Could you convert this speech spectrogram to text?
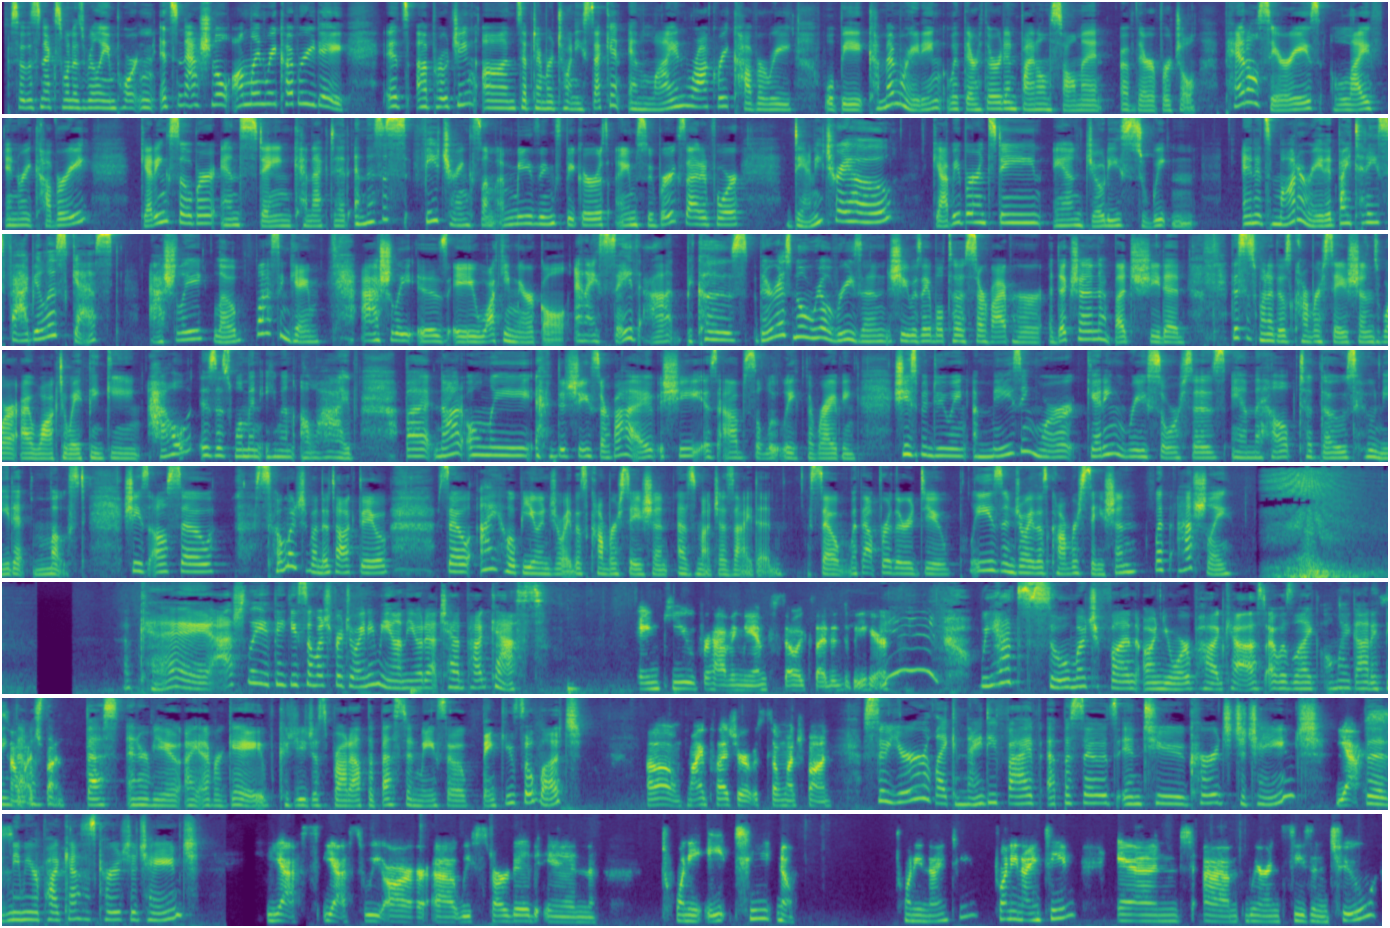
So, this next one is really important. It's National Online Recovery Day. It's approaching on September 22nd, and Lion Rock Recovery will be commemorating with their third and final installment of their virtual panel series, Life in Recovery getting sober and staying connected. And this is featuring some amazing speakers I'm super excited for Danny Trejo, Gabby Bernstein, and Jodie Sweetin. And it's moderated by today's fabulous guest, Ashley Loeb Blassingame. Ashley is a walking miracle, and I say that because there is no real reason she was able to survive her addiction, but she did. This is one of those conversations where I walked away thinking, how is this woman even alive? But not only did she survive, she is absolutely thriving. She's been doing amazing work getting resources and the help to those who need it most. She's also so much fun to talk to. So I hope you enjoy this conversation as much as I did. So without further ado, please enjoy this conversation with Ashley. Okay, Ashley, thank you so much for joining me on the ODAT Chat podcast. Thank you for having me. I'm so excited to be here. We had so much fun on your podcast. I was like, oh my God, I think so that was fun. the best interview I ever gave because you just brought out the best in me. So thank you so much. Oh, my pleasure. It was so much fun. So you're like 95 episodes into Courage to Change? Yes. The name of your podcast is Courage to Change? Yes, yes, we are. Uh, we started in 2018. No, 2019 2019 and um, we're in season two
